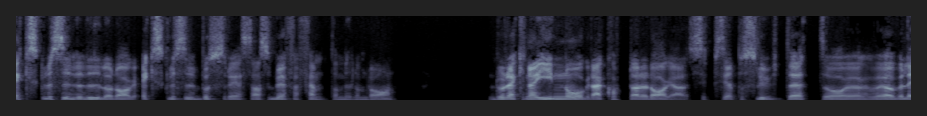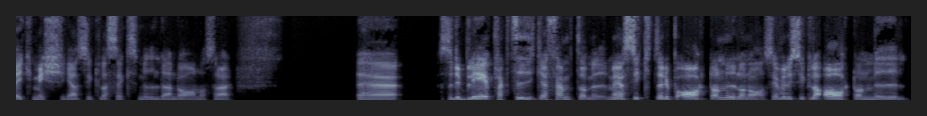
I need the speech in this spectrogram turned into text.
exklusive vilodag, exklusive bussresan så blev det för 15 mil om dagen. Då räknar jag in några kortare dagar, speciellt på slutet och över Lake Michigan, cykla 6 mil den dagen och sådär. Eh, så det blev i praktiken 15 mil, men jag siktade på 18 mil om dagen, så jag ville cykla 18 mil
